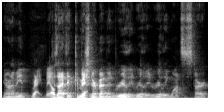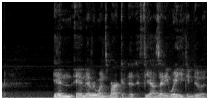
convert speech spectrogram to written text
You know what I mean? Right. Because I think Commissioner yeah. Bettman really, really, really wants to start in in everyone's market if he has any way he can do it.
